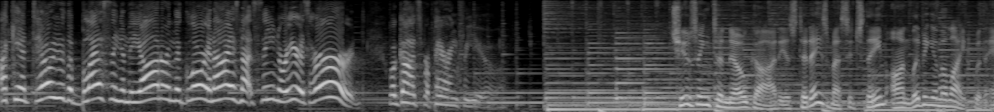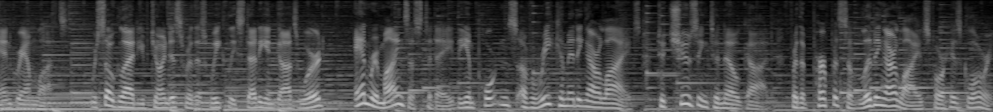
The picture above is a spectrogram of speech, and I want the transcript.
I can't tell you the blessing and the honor and the glory, and eye has not seen nor ear has heard what God's preparing for you. Choosing to know God is today's message theme on Living in the Light with Anne Graham Lotz. We're so glad you've joined us for this weekly study in God's Word. Anne reminds us today the importance of recommitting our lives to choosing to know God for the purpose of living our lives for His glory.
